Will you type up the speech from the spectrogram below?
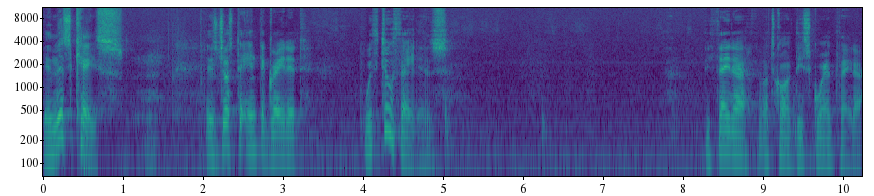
in this case is just to integrate it with two thetas. The theta, let's call it d squared theta.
